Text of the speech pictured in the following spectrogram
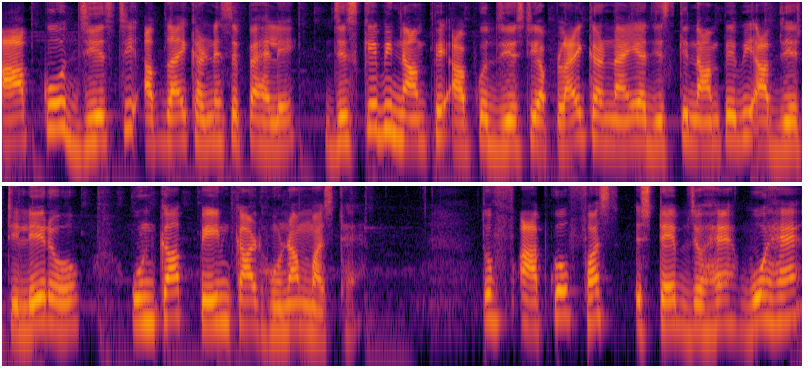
आपको जीएसटी अप्लाई करने से पहले, जिसके भी नाम पे आपको जीएसटी अप्लाई करना है या जिसके नाम पे भी आप जीएसटी ले रहे हो, उनका पेन कार्ड होना मस्ट है। तो आपको फ़र्स्ट स्टेप जो है, वो है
